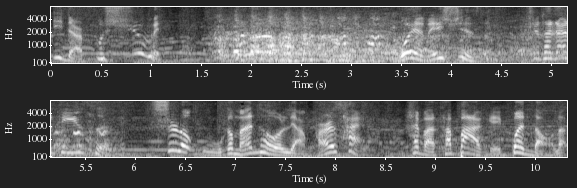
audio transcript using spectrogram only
一点不虚伪。”我也没逊色，去她家第一次。吃了五个馒头，两盘菜，还把他爸给灌倒了。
